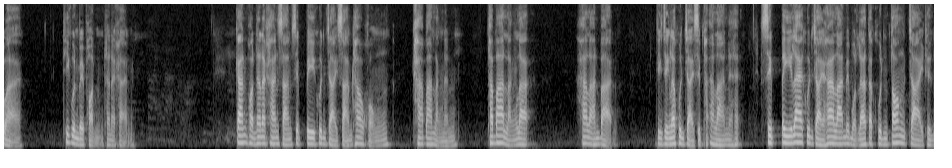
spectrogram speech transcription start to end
กว่า ที่คุณไปผ่อนธนาคารการผ่อนธนาคาร 30 ปี คุณจ่าย 3 เท่าของ ค่าบ้านหลังนั้น ถ้าบ้านหลังละ5ล้านบาท จริง ๆ แล้วคุณจ่าย15ล้านนะฮะ10ปีแรกคุณจ่าย5ล้านไปหมดแล้ว แต่คุณต้องจ่ายถึง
